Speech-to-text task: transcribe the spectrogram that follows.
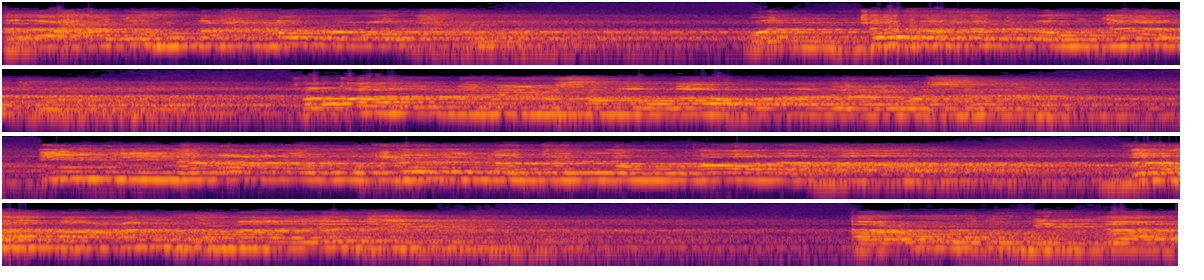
فأحدهما احمر وجهه وانتفخت أوداجه فقال النبي صلى الله عليه وسلم إني لأعلم كلمة لو قالها ذهب عنه ما يجد. أعوذ بالله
